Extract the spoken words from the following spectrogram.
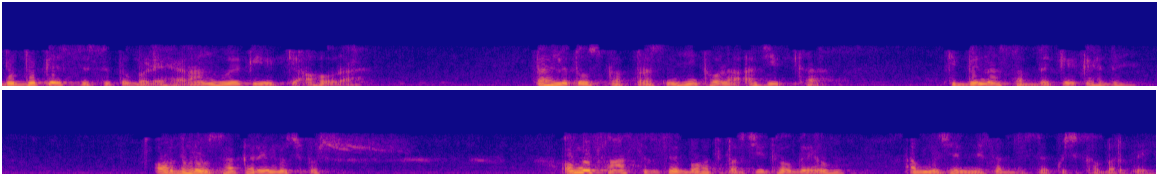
बुद्ध के शिष्य तो बड़े हैरान हुए कि ये क्या हो रहा है। पहले तो उसका प्रश्न ही थोड़ा अजीब था कि बिना शब्द के कह दे और भरोसा करे मुझ पर। और मैं शास्त्र से बहुत परिचित हो गया हूँ, अब मुझे निशब्द से कुछ खबर नहीं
